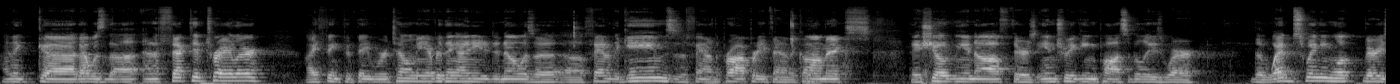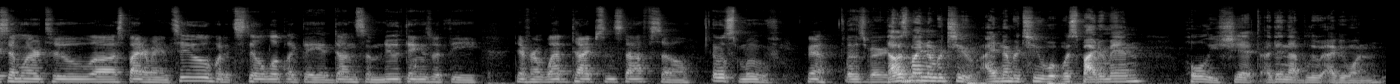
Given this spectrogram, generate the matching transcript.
I think uh, that was the, an effective trailer. I think that they were telling me everything I needed to know as a, a fan of the games, as a fan of the property, fan of the comics. They showed me enough. There's intriguing possibilities where the web swinging looked very similar to uh, Spider-Man 2, but it still looked like they had done some new things with the different web types and stuff. So It was smooth. yeah, It was very. That was my number two. I had number two wa- was Spider Man. Holy shit! I think that blew everyone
